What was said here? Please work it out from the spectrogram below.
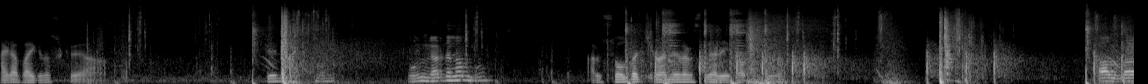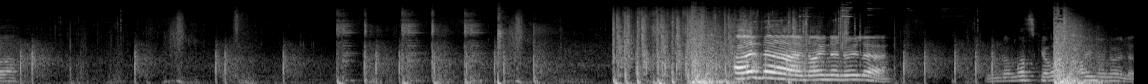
Hala baygına sıkıyor ya. Oğlum nerede lan bu? Abi solda çimenlerin arasında yerdeyim atmışsın da. Allah. Aynen, aynen öyle. Bunda maske var, aynen öyle.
